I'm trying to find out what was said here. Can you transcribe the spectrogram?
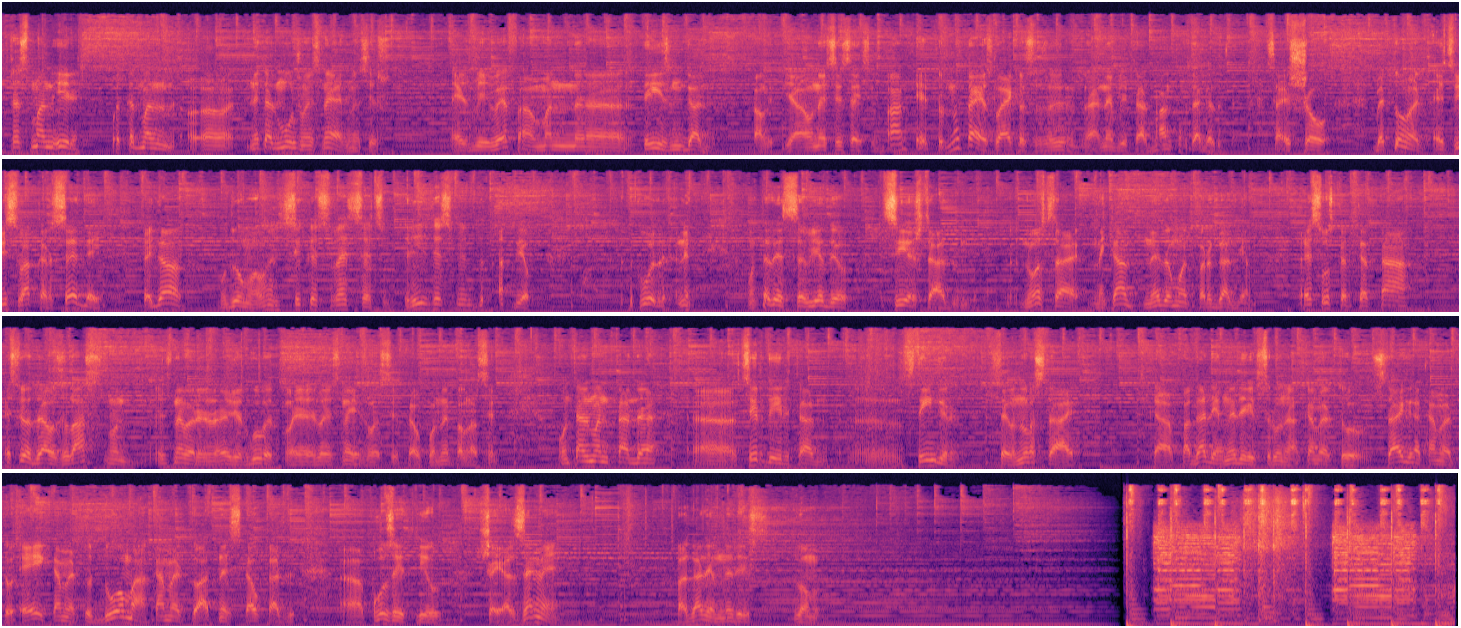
Tas man ir, pat kad man uh, nekad mūžā es neaizmirsīšu. Es biju VFā, man uh, 30 gadi palika, jā, un es izteicu bankai, tur, nu, tajos laikos es, nebija tāda banka, tagad saiz šovu. Bet tomēr es visu vakaru sēdēju pie galda un domāju, cik es vecs esmu, 30 gadi jau. Ko, ne? Un tad es sev iedevu cieši tādu nostāju, nekad nedomāt par gadiem. Es uzskatu, ka tā, es ļoti daudz lasu, un es nevaru aiziet gulēt, lai, lai es neizlasītu kaut ko nepalasītu. Un tad man tāda uh, sirdī ir tāda uh, stingra sev nostāja, ka pa gadiem nedrīkst runāt, kamēr tu staigā, kamēr tu ej, kamēr tu domā, kamēr tu atnes kaut kādu uh, pozitīvu šajā zemē, pa gadiem nedrīkst domāt.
